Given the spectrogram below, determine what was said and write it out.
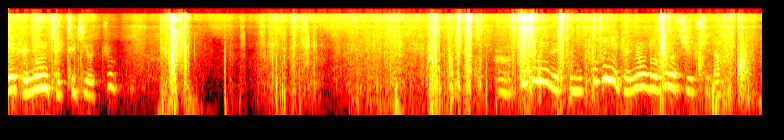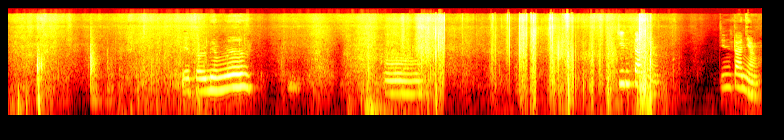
얘 별명은 제트기였죠. 아, 토순이도 있으니 토순이 별명도 하나 지읍시다. 얘 별명은 어, 찐따냥. 찐따냥.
